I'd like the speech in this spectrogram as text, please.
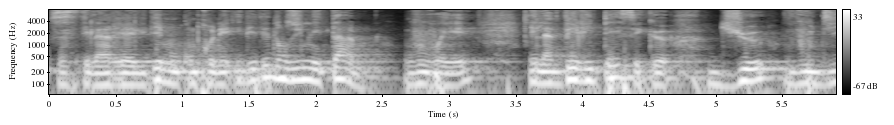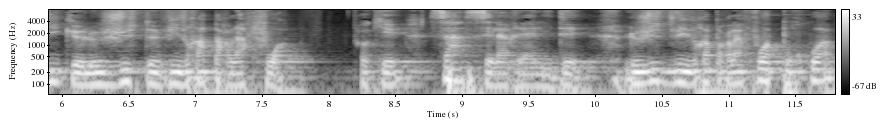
Ça, c'était la réalité, mais on comprenait. Il était dans une étable, vous voyez. Et la vérité, c'est que Dieu vous dit que le juste vivra par la foi. Ok, ça c'est la réalité. Le juste vivra par la foi. Pourquoi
